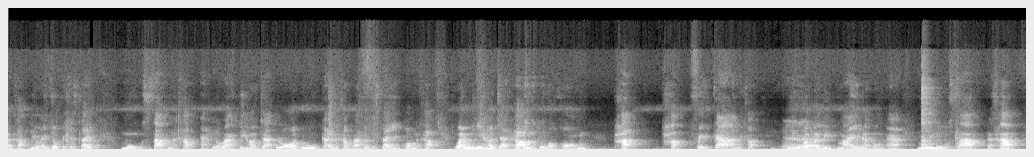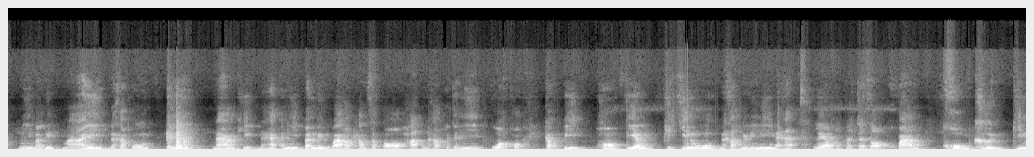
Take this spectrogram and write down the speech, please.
นะครับ เดี๋ยวไอ้โจ๊กก็จะใส่ หมูสับนะครับอะระหว่างที่เราจะรอดูกันนะครับว่าเราจะใส่อย่างพ่องนะครับ วันนี้เราจะทำตัวของผัดผักเฟกานะครับอ่าหรือว่าบะลิดไม้นะผมอะมีหมูสับนะครับ มีบะลิดไม้นะครับ ผมมีน้ำพริกนะฮะ อันนี้ปันหนึ่งว่าเราทำสตอผัดนะครับ ก็จะมีพวกของกะปิหอมเตรียมพริกขี้หนูนะครับ อยู่ในนี้นะฮะ แล้วก็จะดรอปความขมขื่นกลิ่น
